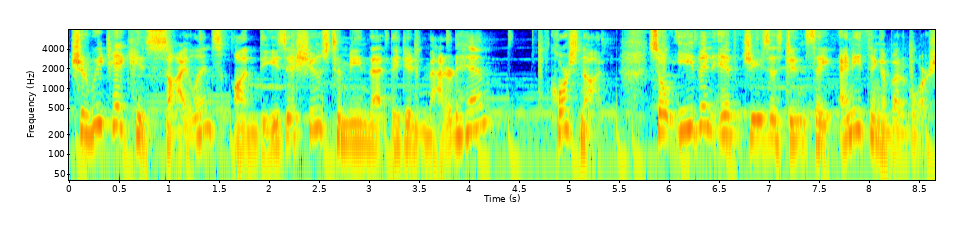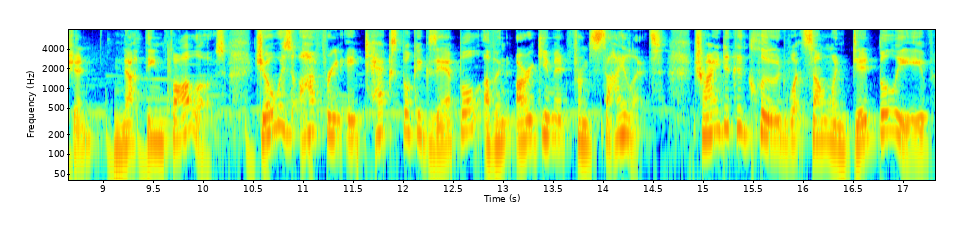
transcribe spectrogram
Should we take his silence on these issues to mean that they didn't matter to him? Course not. So even if Jesus didn't say anything about abortion, nothing follows. Joe is offering a textbook example of an argument from silence, trying to conclude what someone did believe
